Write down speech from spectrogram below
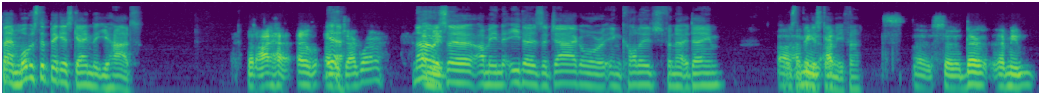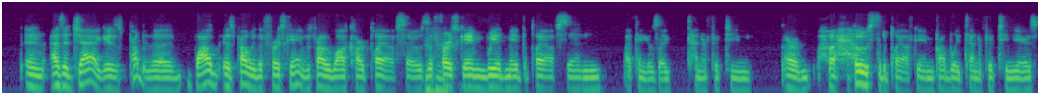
Ben? What was the biggest game that you had? That I had as, yeah. a Jaguar. No, I mean, as a, I mean, either as a Jag or in college for Notre Dame. What was the uh, biggest mean, game I, you've had? Uh, so there i mean and as a Jag, is probably the wild is probably the first game. It was probably wild card playoffs. So it was the mm-hmm. first game we had made the playoffs in. I think it was like ten or fifteen, or hosted a playoff game probably ten or fifteen years.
